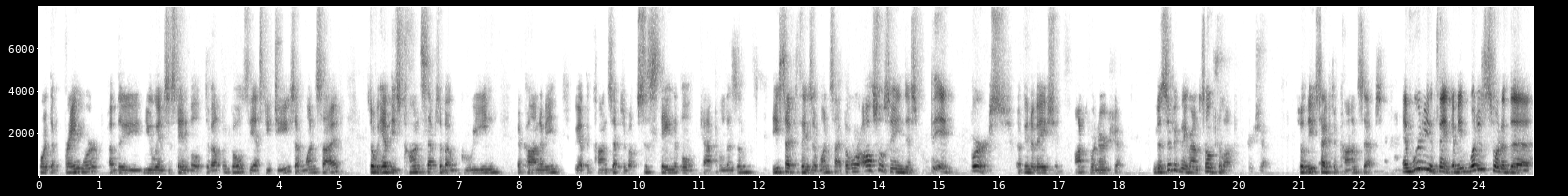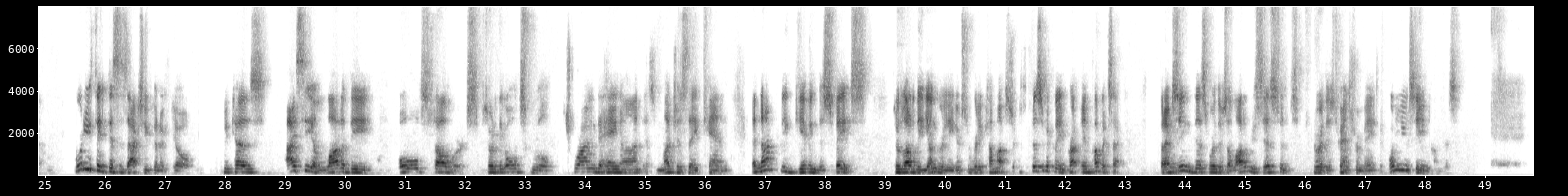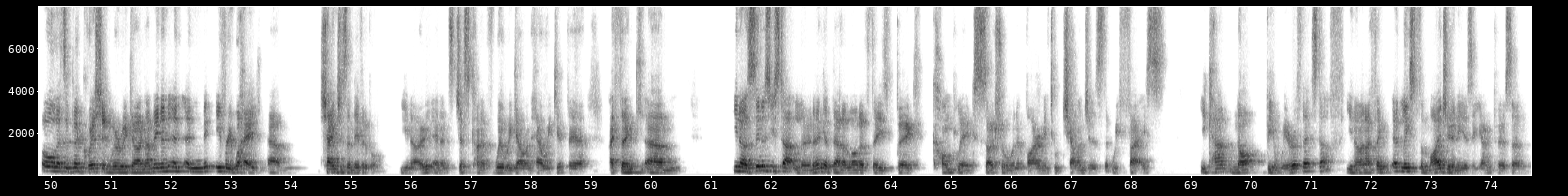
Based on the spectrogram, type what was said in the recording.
or the framework of the UN Sustainable Development Goals, the SDGs, on one side. So we have these concepts about green economy, we have the concepts about sustainable capitalism, these types of things on one side. But we're also seeing this big burst of innovation, entrepreneurship, specifically around social entrepreneurship. So these types of concepts. And where do you think? I mean, what is sort of the where do you think this is actually going to go? Because I see a lot of the old stalwarts, sort of the old school, trying to hang on as much as they can and not be giving the space to a lot of the younger leaders to really come up, specifically in, in public sector. But I'm seeing this where there's a lot of resistance for this transformation. What are you seeing on this? Oh, that's a big question. Where are we going? I mean, in, in, in every way, um, change is inevitable you know, and it's just kind of where we go and how we get there. I think, um, you know, as soon as you start learning about a lot of these big, complex social and environmental challenges that we face, you can't not be aware of that stuff, you know. And I think, at least for my journey as a young person,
